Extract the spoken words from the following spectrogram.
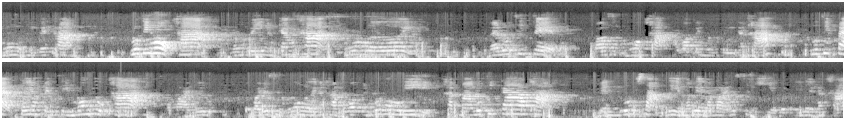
ม่วงแบบนี้เลยค่ะ รูปที่หกค่ะวงรีเหมือนกันค่ะสีม่วงเลย และรูปที่เจ็ดก็สีม่วงค่ะเพราะว่าเป็นวงรีนะคะ รูปที่แปดก็ยังเป็นสีม่วงอยู่ค่ะระบายด้วยระบายด้วยสีม่วงเลยนะคะ เพราะว่าเป็นรูปวงรีถัดมารูปที่เก้าค่ะ เป็นรูปสามเหลี่ยมนักเรียนระบายด้วยสีเขียวแบบนี้เลยนะคะ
